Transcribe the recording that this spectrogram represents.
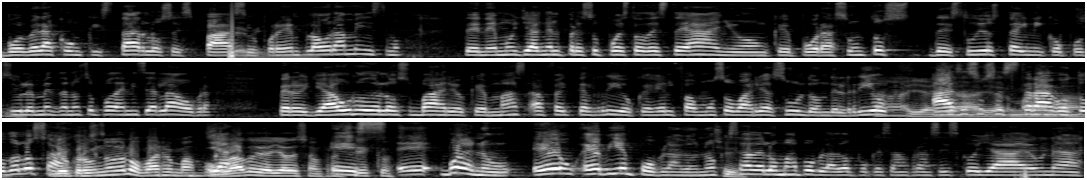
volver a conquistar los espacios. Por ejemplo, ahora mismo tenemos ya en el presupuesto de este año, aunque por asuntos de estudios técnicos posiblemente no se pueda iniciar la obra, pero ya uno de los barrios que más afecta el río, que es el famoso barrio azul, donde el río hace sus estragos todos los años. Yo creo uno de los barrios más poblados de allá de San Francisco. Eh, bueno, es, bien poblado, no quizá de los más poblados, porque San Francisco ya es una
